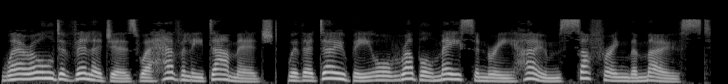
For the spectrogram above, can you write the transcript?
where older villages were heavily damaged, with adobe or rubble masonry homes suffering the most.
